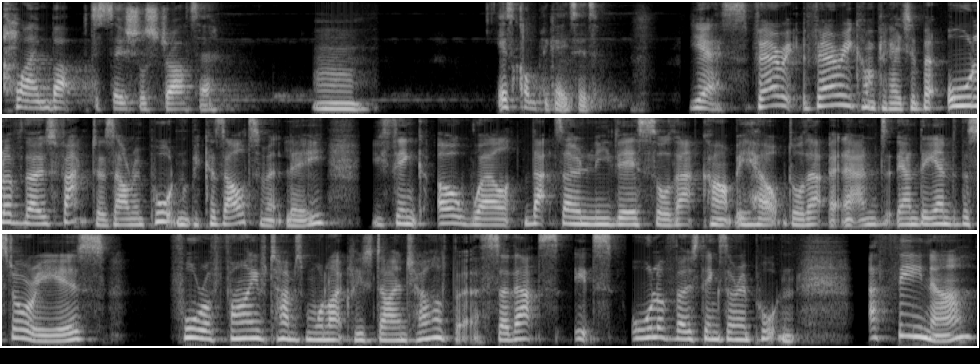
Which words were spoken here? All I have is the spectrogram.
climb up the social strata. Mm. It's complicated. Yes, very, very complicated. But all of those factors are important because ultimately you think, oh, well, that's only this or that can't be helped or that. And, and the end of the story is four or five times more likely to die in childbirth. So that's it's all of those things are important. Athena,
